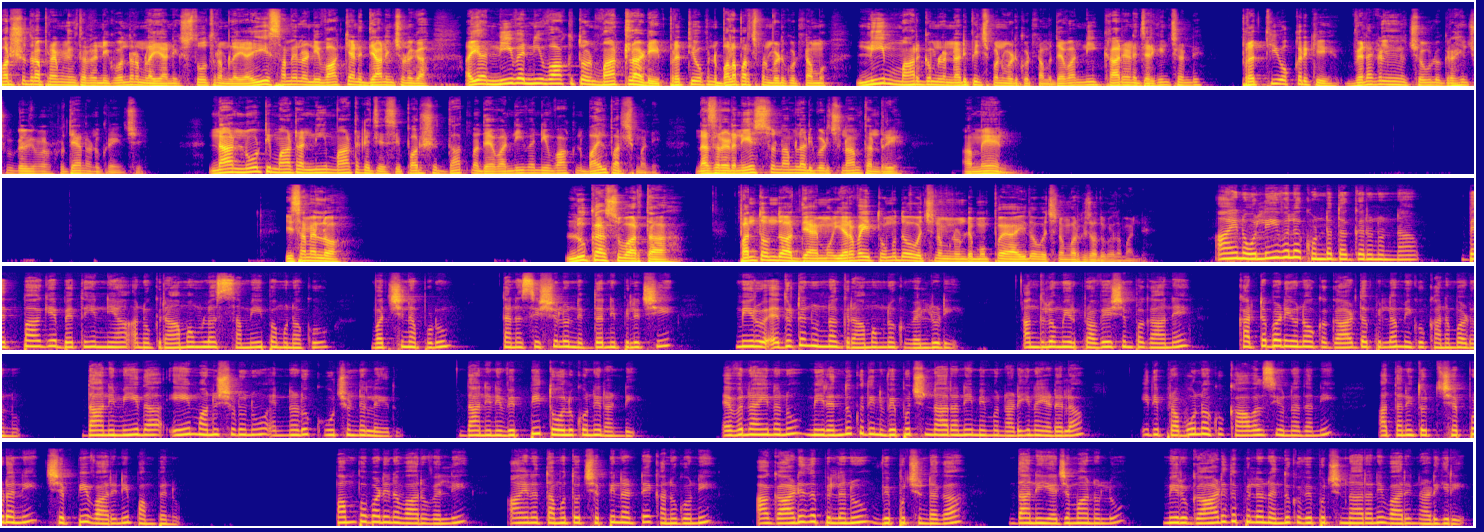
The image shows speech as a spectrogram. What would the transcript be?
పరిశుద్ర ప్రేమ తండ్రి నీకు వందరంలయ్యా నీకు స్తోత్రంలయ్యా ఈ సమయంలో నీ వాక్యాన్ని ధ్యానించునుగా. అయ్యా నీవే నీ వాక్తో మాట్లాడి ప్రతి ఒక్కరిని బలపరచమని పెడుకుంటున్నాము నీ మార్గంలో నడిపించమని పెడుకుంటున్నాము దేవా నీ కార్యాన్ని జరిగించండి. ప్రతి ఒక్కరికి వినగలిగిన చెవులు గ్రహించుకోగలిగిన హృదయాన్ని అనుగ్రహించి. నా నోటి మాట నీ మాటగా చేసి పరిశుద్ధాత్మ దేవ నీవే నీ వాకును బయలుపరచమని. నజరడని వేస్తున్నాంలో అడిగి విడుచున్నాం తండ్రి. అమేన్ ఈ సమయంలో లూకాసు వార్త పంతొమ్మిదో అధ్యాయము ఇరవై తొమ్మిదో వచనం నుండి ముప్పై ఐదో వచనం వరకు చదువుకుందామండి. ఆయన ఒలీవల కొండ దగ్గరనున్న బెత్పాగే బెతిన్య అను గ్రామంలో సమీపమునకు వచ్చినప్పుడు తన శిష్యులు నిద్దరిని పిలిచి మీరు ఎదుటనున్న గ్రామమునకు వెళ్ళుడి. అందులో మీరు ప్రవేశింపగానే కట్టబడి ఉన్న ఒక గాడిద పిల్ల మీకు కనబడును. దాని మీద ఏ మనుషుడును ఎన్నడూ కూర్చుండలేదు. దానిని విప్పి తోలుకొని రండి. ఎవరినైనాను మీరెందుకు దీన్ని విప్పుచున్నారని మిమ్మల్ని అడిగిన ఎడల ఇది ప్రభువునకు కావలసి ఉన్నదని అతనితో చెప్పుడని చెప్పి వారిని పంపెను. పంపబడిన వారు వెళ్ళి ఆయన తమతో చెప్పినట్టే కనుగొని ఆ గాడిద పిల్లను విప్పుచుండగా దాని యజమానులు మీరు గాడిద పిల్లను ఎందుకు విప్పుచున్నారని వారిని అడిగిరి.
